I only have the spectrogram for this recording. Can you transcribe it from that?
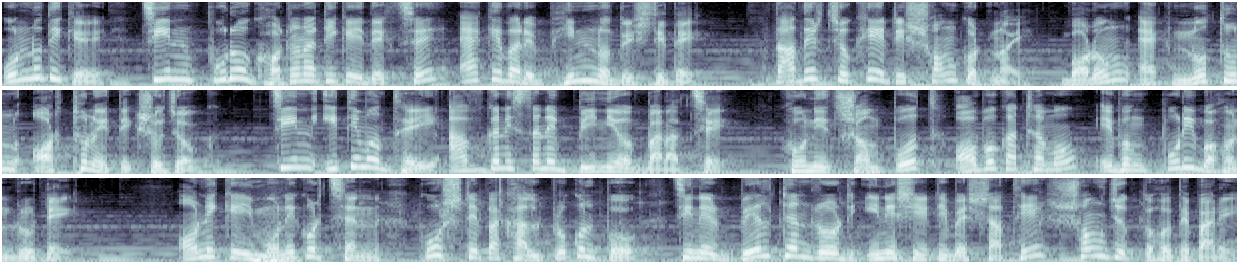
অন্যদিকে, চীন পুরো ঘটনাটিকেই দেখছে একেবারে ভিন্ন দৃষ্টিতে। তাদের চোখে এটি সংকট নয়, বরং এক নতুন অর্থনৈতিক সুযোগ। চীন ইতিমধ্যেই আফগানিস্তানে বিনিয়োগ বাড়াচ্ছে। খনিজ সম্পদ, অবকাঠামো এবং পরিবহন রুটে। অনেকেই মনে করছেন কোষটেপা খাল প্রকল্প চীনের বেল্ট অ্যান্ড রোড ইনিশিয়েটিভের সাথে সংযুক্ত হতে পারে।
